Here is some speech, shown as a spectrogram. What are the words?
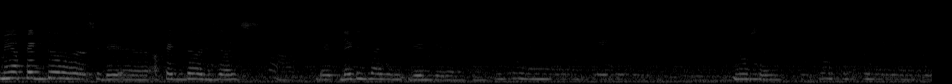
may affect the uh, affect the results. that, that is why we didn't give anything. No, sir. 250 millimeter.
